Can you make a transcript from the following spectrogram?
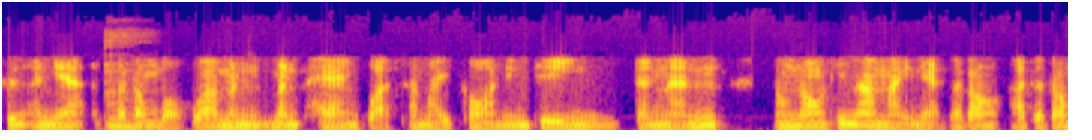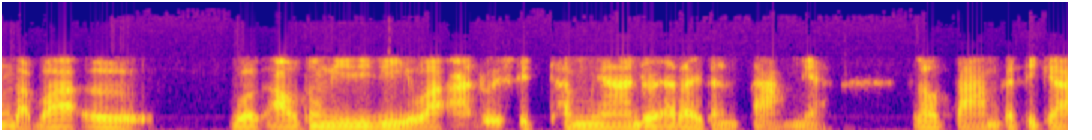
ซึ่งอันเนี้ยก็ต้องบอกว่ามันมันแพงกว่าสมัยก่อนจริง ๆ ดังนั้นน้องๆที่มาใหม่เนี่ยก็ต้องอาจจะต้องแบบว่าเออ work out ตรงนี้ดีๆ ว่าอ่าโดยสิทธิ์ทำงานด้วยอะไรต่างๆ เนี่ย เราตามกติกา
